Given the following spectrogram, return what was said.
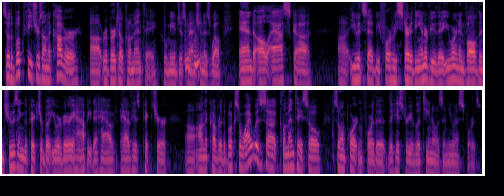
So the book features on the cover uh, Roberto Clemente, whom you just mm-hmm. mentioned as well. And I'll ask. Uh, uh, you had said before we started the interview that you weren't involved in choosing the picture, but you were very happy to have have his picture uh, on the cover of the book. So why was uh, Clemente so so important for the the history of Latinos in U.S. sports?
